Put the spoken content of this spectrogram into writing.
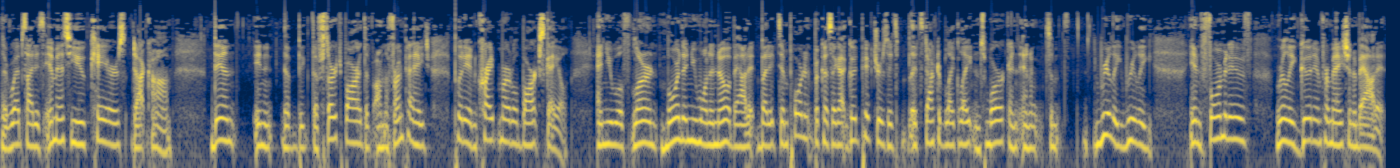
Their website is msucares.com. Then in the the search bar the, on the front page, put in crepe myrtle bark scale, and you will learn more than you want to know about it. But it's important because I got good pictures. It's it's Dr. Blake Layton's work and and some really really informative, really good information about it.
